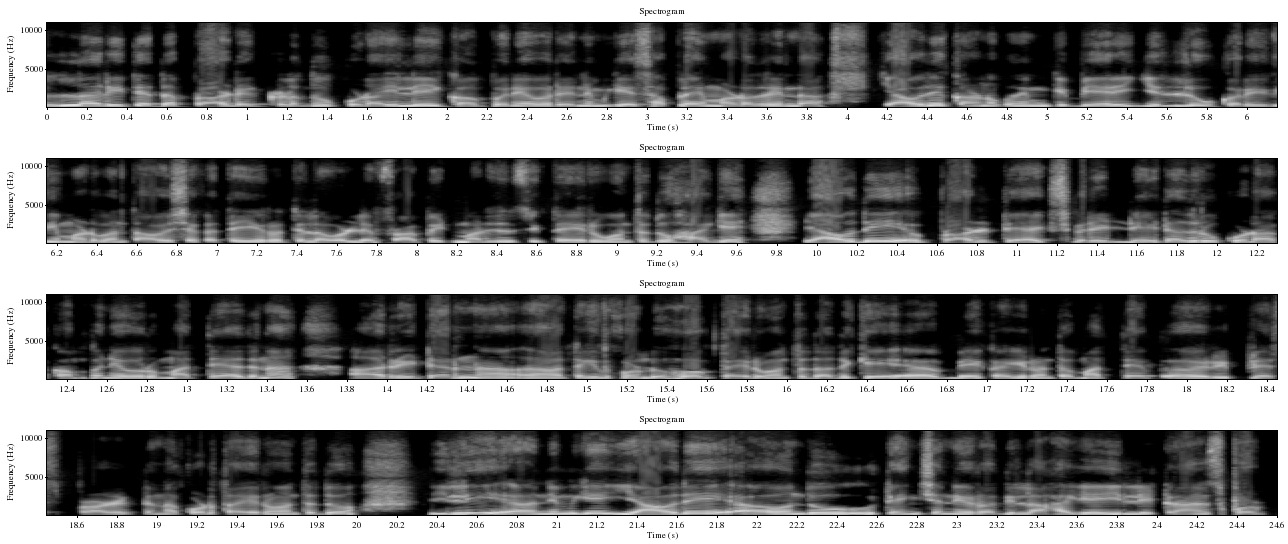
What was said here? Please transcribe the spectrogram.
ಎಲ್ಲ ರೀತಿಯಾದ ಪ್ರಾಡಕ್ಟ್ಗಳನ್ನು ಕೂಡ ಇಲ್ಲಿ ಕಂಪನಿಯವರೇ ನಿಮಗೆ ಸಪ್ಲೈ ಮಾಡೋದ್ರಿಂದ ಯಾವುದೇ ಕಾರಣಕ್ಕೂ ನಿಮಗೆ ಬೇರೆ ಎಲ್ಲೂ ಖರೀದಿ ಮಾಡುವಂತ ಅವಶ್ಯಕತೆ ಇರೋದಿಲ್ಲ ಒಳ್ಳೆ ಪ್ರಾಫಿಟ್ ಮಾರ್ಜಿನ್ ಸಿಗ್ತಾ ಇರುವಂತದ್ದು ಹಾಗೆ ಯಾವುದೇ ಪ್ರಾಡಕ್ಟ್ ಎಕ್ಸ್ಪೈರಿ ಡೇಟ್ ಆದ್ರೂ ಕೂಡ ಕಂಪನಿಯವರು ಮತ್ತೆ ಅದನ್ನ ರಿಟರ್ನ್ ತೆಗೆದುಕೊಂಡು ಹೋಗ್ತಾ ಇರುವಂತದ್ದು. ಅದಕ್ಕೆ ಬೇಕಾಗಿರುವಂತ ಮತ್ತೆ ರಿಪ್ಲೇಸ್ ಪ್ರಾಡಕ್ಟ್ ಅನ್ನ ಕೊಡ್ತಾ ಇರುವಂತದ್ದು. ಇಲ್ಲಿ ನಿಮಗೆ ಯಾವುದೇ ಒಂದು ಟೆನ್ಷನ್ ಇರೋದಿಲ್ಲ. ಹಾಗೆ ಇಲ್ಲಿ ಟ್ರಾನ್ಸ್ಪೋರ್ಟ್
